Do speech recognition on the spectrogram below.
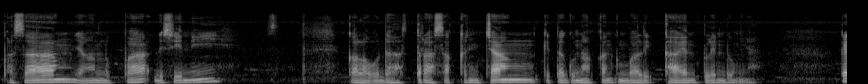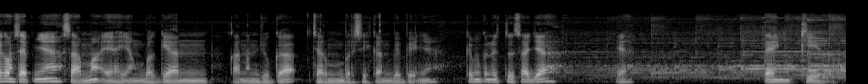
pasang. Jangan lupa di sini kalau udah terasa kencang kita gunakan kembali kain pelindungnya Oke konsepnya sama ya yang bagian kanan juga cara membersihkan bebeknya. Oke mungkin itu saja ya. Thank you.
